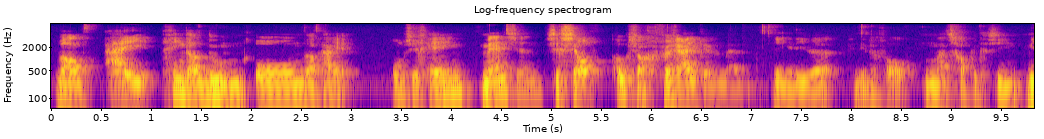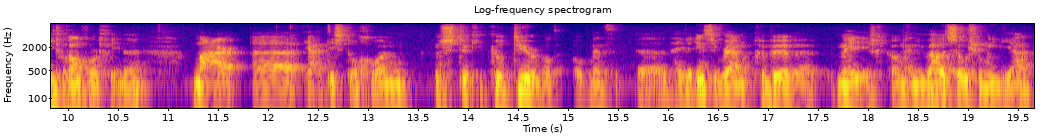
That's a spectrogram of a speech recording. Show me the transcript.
Want hij ging dat doen omdat hij om zich heen mensen zichzelf ook zag verrijken met dingen die we in ieder geval maatschappelijk gezien niet verantwoord vinden. Maar uh, ja, het is toch gewoon een stukje cultuur wat ook met uh, het hele Instagram gebeuren mee is gekomen. En überhaupt social media.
